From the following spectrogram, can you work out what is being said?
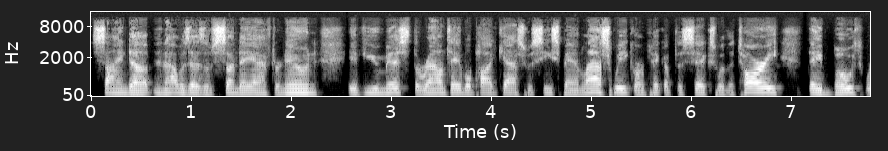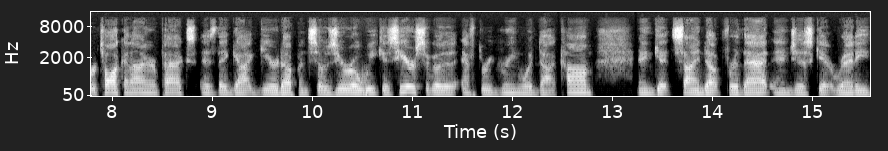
signed up, and that was as of Sunday afternoon. If you missed the roundtable podcast with C SPAN last week or pick up the six with Atari, they both were talking iron packs as they got geared up. And so, Zero Week is here. So, go to f3greenwood.com and get signed up for that and just get ready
